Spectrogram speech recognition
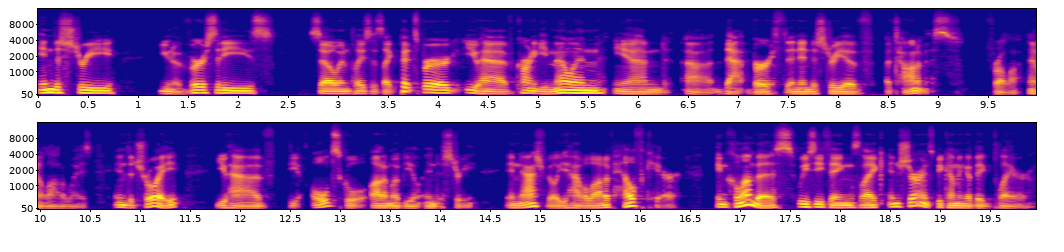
industry, universities. So, in places like Pittsburgh, you have Carnegie Mellon, and uh, that birthed an industry of autonomous for a lot in a lot of ways. In Detroit, you have the old school automobile industry. In Nashville, you have a lot of healthcare. In Columbus, we see things like insurance becoming a big player.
